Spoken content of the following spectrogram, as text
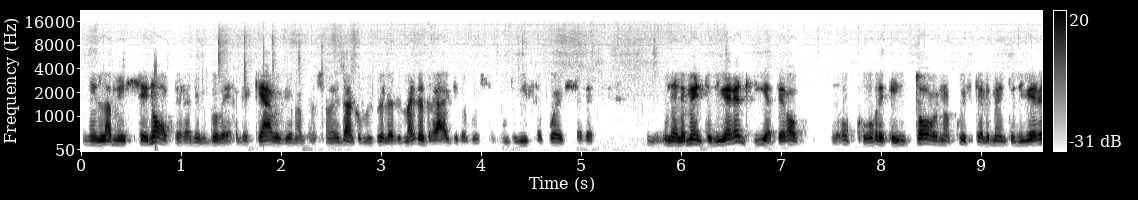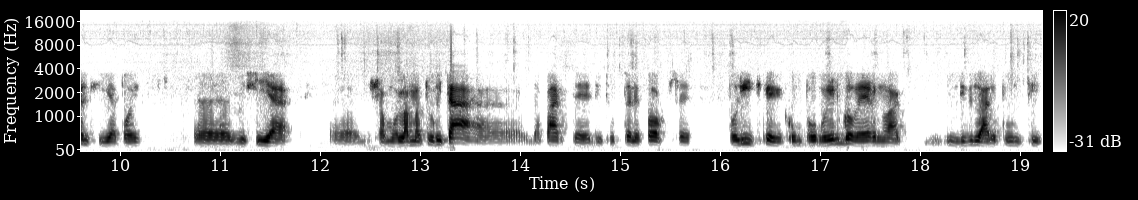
nella messa in opera del governo. È chiaro che una personalità come quella di Mario Draghi da questo punto di vista può essere un elemento di garanzia, però occorre che intorno a questo elemento di garanzia poi eh, vi sia eh, diciamo, la maturità eh, da parte di tutte le forze politiche che compongono il governo a individuare punti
